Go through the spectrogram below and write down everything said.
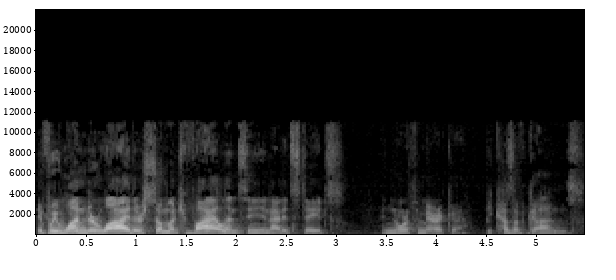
If we wonder why there's so much violence in the United States, in North America, because of guns,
